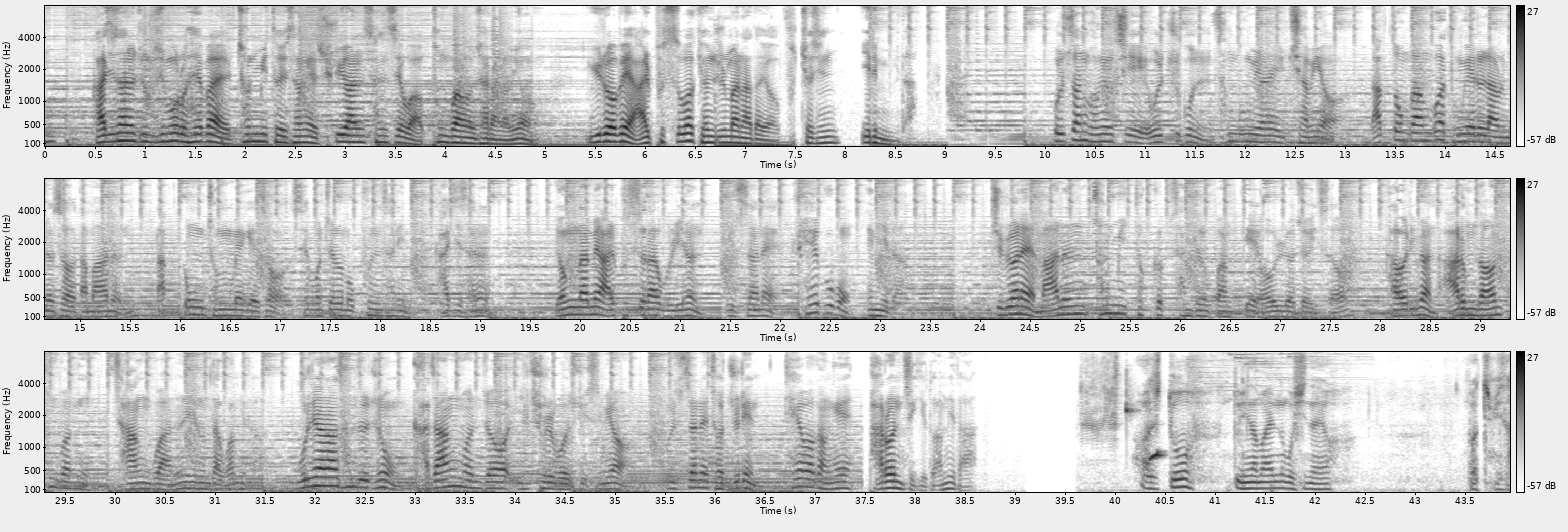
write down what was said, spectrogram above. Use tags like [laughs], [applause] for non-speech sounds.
가지산을 중심으로 해발 1000m 이상의 수려한 산세와 풍광을 자랑하며 유럽의 알프스와 견줄만 하다여 붙여진 이름입니다. 울산광역시 울주군 상북면에 위치하며 낙동강과 동해를 나누면서 남하하는 낙동 정맥에서 세 번째로 높은 산인 가지산은 영남의 알프스라 불리는 울산의 최고봉입니다. 주변에 많은 1000m급 산들과 함께 어울려져 있어 가을이면 아름다운 풍광이 장관을 이룬다고 합니다. 우리나라 산들 중 가장 먼저 일출을 볼 수 있으며 울산의 젖줄인 태화강의 발원지기도 합니다. 아직도 눈이 남아 있는 곳이네요. 멋집니다.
